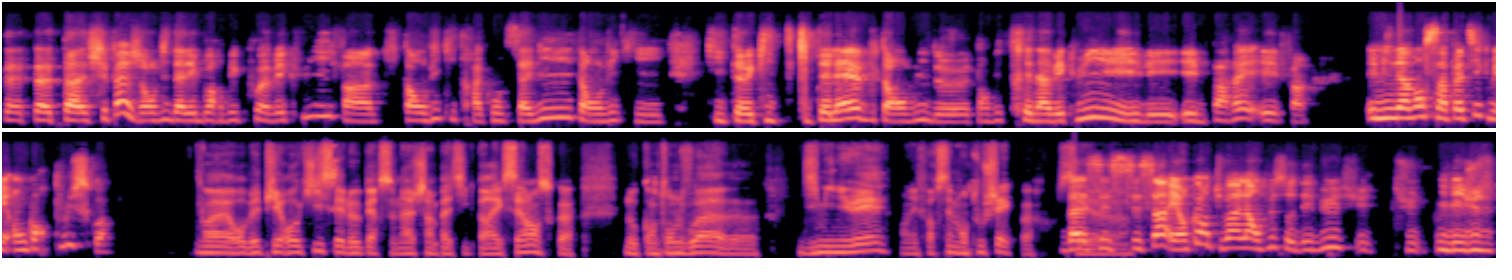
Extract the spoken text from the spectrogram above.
t'as- t'as- t'as- je sais pas, j'ai envie d'aller boire des coups avec lui. Enfin, tu as envie qu'il te raconte sa vie, tu as envie qu'il qui te, t'élève, tu as envie de, t'as envie de traîner avec lui, il est, il paraît, éminemment sympathique, mais encore plus, quoi. Ouais, et puis Rocky, c'est le personnage sympathique par excellence, quoi. Donc quand on le voit euh, diminuer, on est forcément touché, quoi. Bah, C'est, euh, c'est ça. Et encore, tu vois, là, en plus, au début, tu, tu- il est juste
